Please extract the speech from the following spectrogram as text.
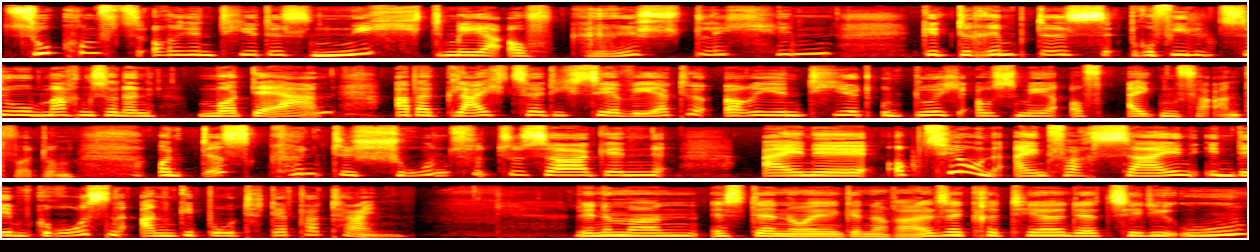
zukunftsorientiertes, nicht mehr auf christlich hin getrimmtes Profil zu machen, sondern modern, aber gleichzeitig sehr werteorientiert und durchaus mehr auf Eigenverantwortung. Und das könnte schon sozusagen eine Option einfach sein in dem großen Angebot der Parteien. Linnemann ist der neue Generalsekretär der CDU.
